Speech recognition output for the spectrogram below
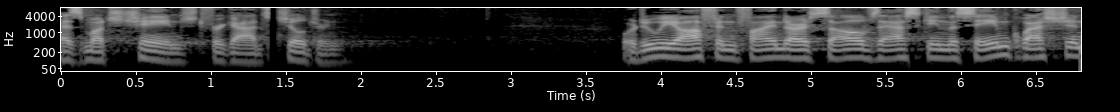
has much changed for God's children. Or do we often find ourselves asking the same question,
